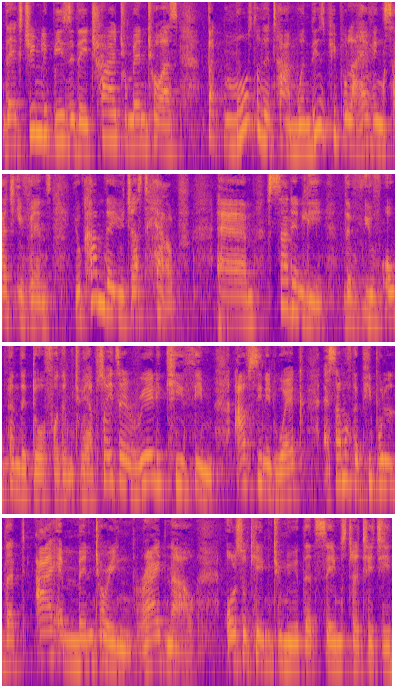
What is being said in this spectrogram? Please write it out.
they're extremely busy. They try to mentor us. But most of the time, when these people are having such events, you come there, you just help. Um, suddenly, you've opened the door for them to help. So it's a really key theme. I've seen it work. Uh, some of the people that I am mentoring right now also came to me with that same strategy,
